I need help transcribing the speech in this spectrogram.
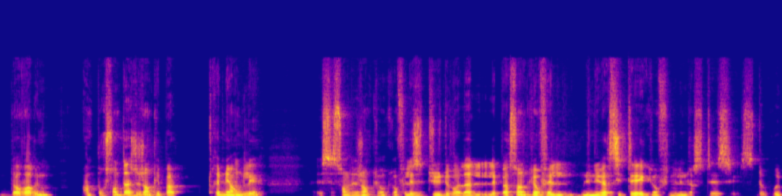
il doit avoir un pourcentage de gens qui parlent très bien anglais. Et ce sont les gens qui ont, qui ont fait les études. Voilà, les personnes qui ont fait l'université, qui ont fini l'université, se débrouillent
